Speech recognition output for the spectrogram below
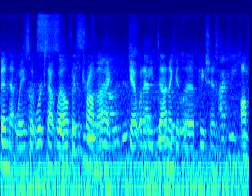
been that way. So it works out well. If there's a trauma, I get what I need done. I get the patient off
